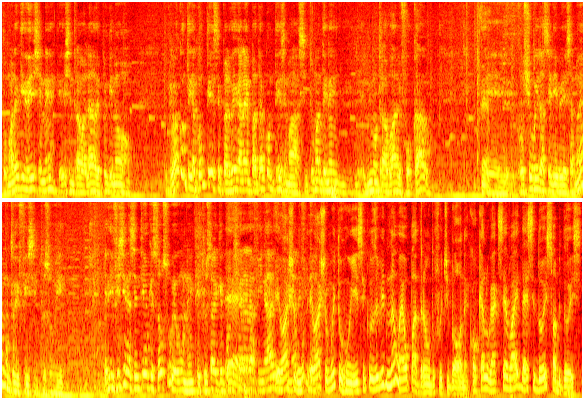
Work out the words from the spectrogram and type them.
Tomara que deixem, né? Que deixem trabalhar depois que não. Porque vai acontecer, acontece, perder, ganar, empatar, acontece, mas se tu mantens o mesmo trabalho focado, eh, hoje eu vejo a Série B essa, não é muito difícil tu subir. É difícil no sentido que só sube um, né? Que tu sabe que pode chegar na final. eu, final acho, é final. eu acho muito ruim isso. Inclusive, não é o padrão do futebol, né? Qualquer lugar que você vai, desce dois, sobe dois.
